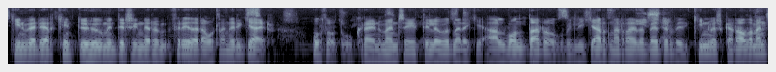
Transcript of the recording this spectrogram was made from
Kínverjar kynntu hugmyndir sínir um friðaráallanir í gær og þótt úkrænumenn segi tilögurnar ekki alvondar og vilji gjarnar ræða betur við kínverska ráðamenn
